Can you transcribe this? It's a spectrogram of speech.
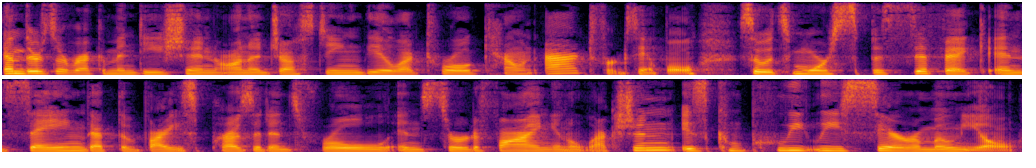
And there's a recommendation on adjusting the Electoral Count Act, for example. So it's more specific in saying that the vice president's role in certifying an election is completely ceremonial.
